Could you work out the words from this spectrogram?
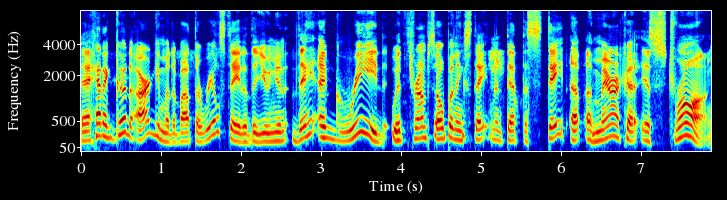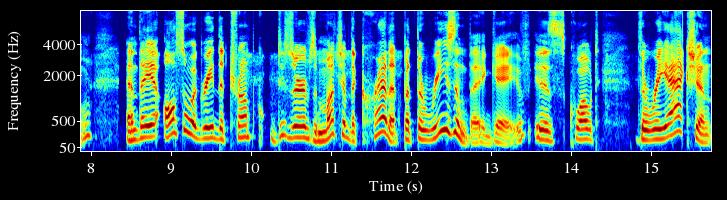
uh, had a good argument about the real state of the union. They agreed with Trump's opening statement that the state of America is strong. And they also agreed that Trump deserves much of the credit, but the reason they gave is, quote, the reaction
